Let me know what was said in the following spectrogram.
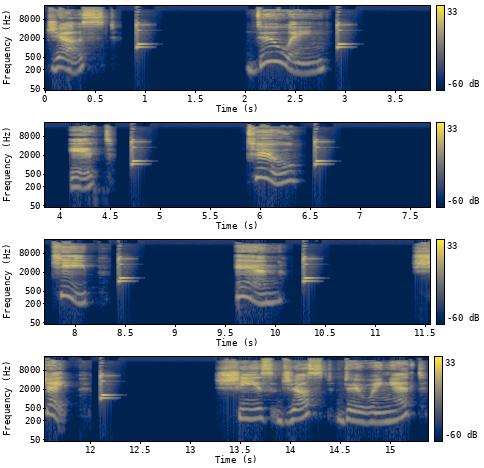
just doing it to keep in shape. She's just doing it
